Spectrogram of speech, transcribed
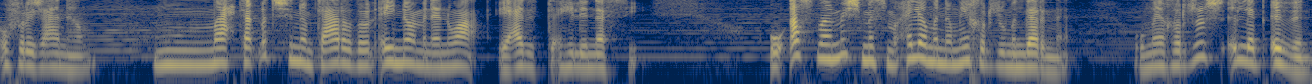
أفرج عنهم ما أعتقدش إنهم تعرضوا لأي نوع من أنواع إعادة التأهيل النفسي. واصلا مش مسموح لهم إنهم يخرجوا من درنا وما يخرجوش إلا بإذن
